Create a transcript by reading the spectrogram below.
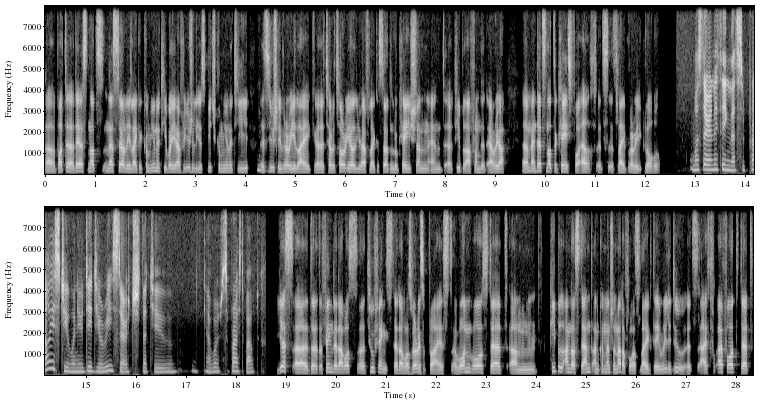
Uh, but uh, there's not necessarily like a community where you have usually a speech community. Mm-hmm. It's usually very like uh, territorial. You have like a certain location, and uh, people are from that area. Um, and that's not the case for ELF. It's it's like very global. Was there anything that surprised you when you did your research that you yeah, were surprised about? Yes, uh, the the thing that I was uh, two things that I was very surprised. one was that um, people understand unconventional metaphors like they really do. It's I, I thought that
